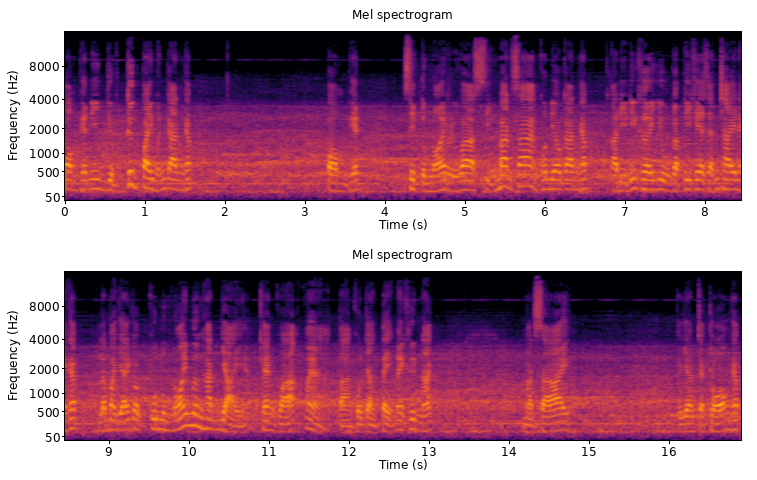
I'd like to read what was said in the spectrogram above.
ป้อมเพชรนี่หยุดกึกไปเหมือนกันครับ ปอมเพชรสิทธิ์ตุ่มน้อยหรือว่าสิงห์บ้านสร้างคนเดียวกันครับ อดีตนี้เคยอยู่กับพีเคแสนชัยนะครับ แล้วมาย้ายกับคุณหนุ่มน้อยเมืองหัดใหญ่ แข้งขวาแม่ต่างคนต่างเตะไม่ขึ้นนัก หมัดซ้าย พยายามจะคล้องครับ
